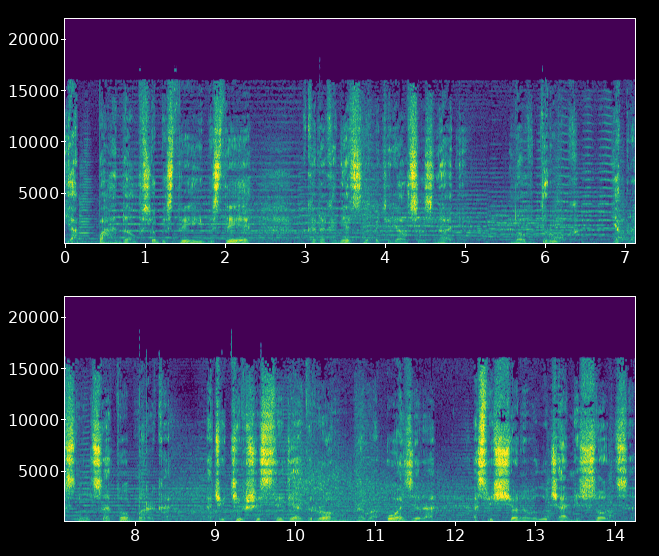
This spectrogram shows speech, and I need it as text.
Я падал все быстрее и быстрее, пока, наконец, не потерял сознание. Но вдруг я проснулся от обморока, очутившись среди огромного озера, освещенного лучами солнца.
